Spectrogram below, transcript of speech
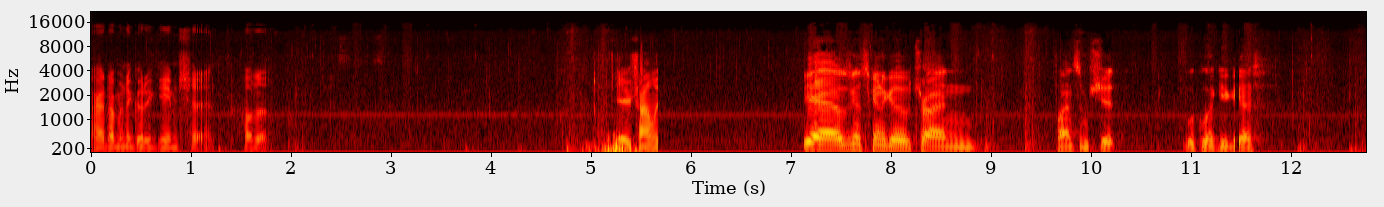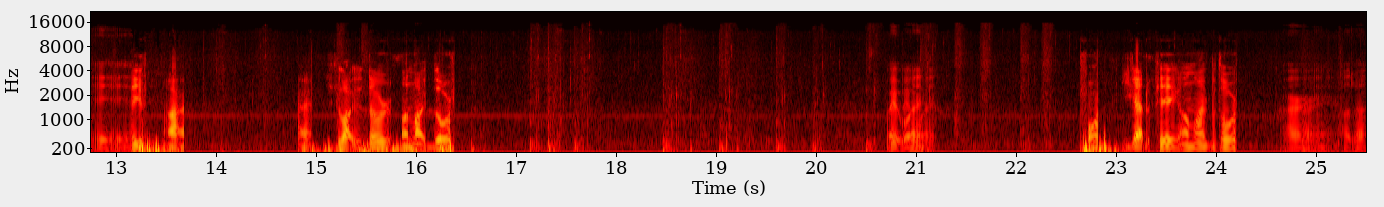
Alright, I'm gonna go to game chat. Hold up. Yeah, you're trying to leave. Yeah, I was just gonna go try and find some shit. Look like you guys. Yeah. leave? Alright. Alright. You lock the door. Unlock the door. Wait, what? For. You got the pig. Unlock the door. Alright, hold on.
